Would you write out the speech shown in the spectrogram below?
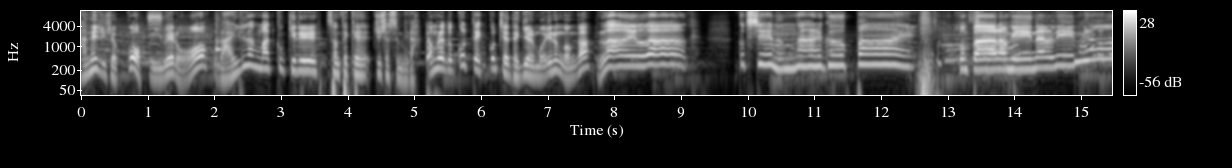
안 해주셨고 의외로 라일락 맛 쿠키를 선택해 주셨습니다. 아무래도 꽃대 꽃의 대결 뭐 이런 건가? 라일락 꽃이는 날 굿바이 봄바람 휘날리며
